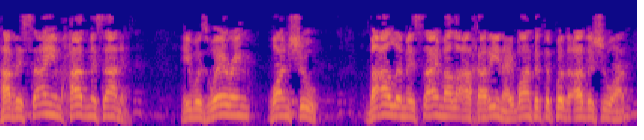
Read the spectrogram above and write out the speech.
Havisayim had misane. He was wearing one shoe. Baal misayim ala acharina. He wanted to put the other shoe on.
